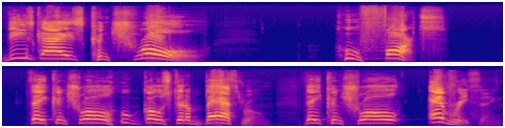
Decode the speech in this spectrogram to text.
these guys control who farts. They control who goes to the bathroom. They control everything.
